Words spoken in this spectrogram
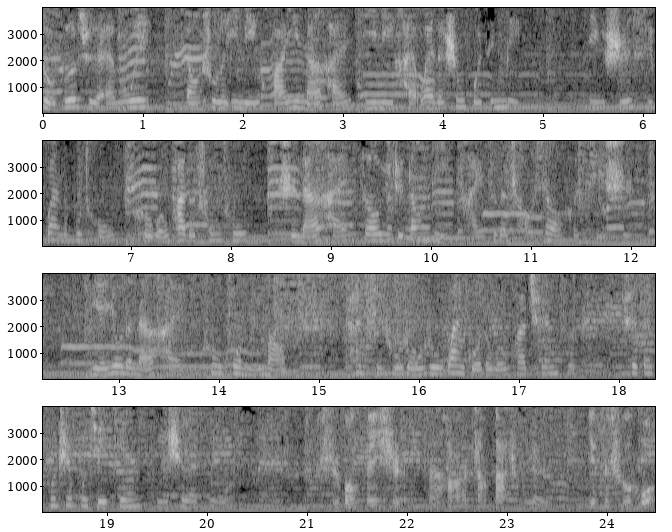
这首歌曲的 MV 讲述了一名华裔男孩移民海外的生活经历，饮食习惯的不同和文化的冲突，使男孩遭遇着当地孩子的嘲笑和歧视。年幼的男孩困惑迷茫，他企图融入外国的文化圈子，却在不知不觉间迷失了自我。时光飞逝，男孩长大成人，一次车祸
